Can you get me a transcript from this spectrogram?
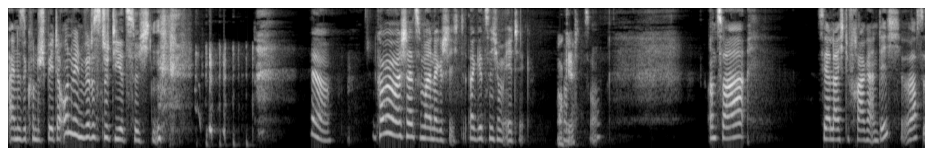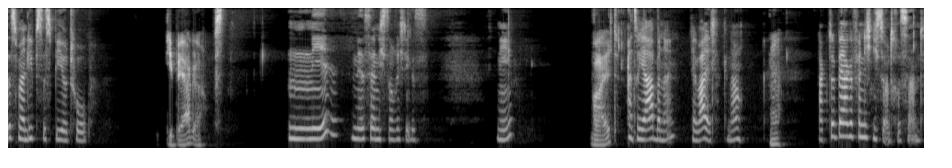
eine Sekunde später. Und wen würdest du dir züchten? ja. Kommen wir mal schnell zu meiner Geschichte. Da geht's nicht um Ethik. Okay. Und, so. und zwar, sehr leichte Frage an dich. Was ist mein liebstes Biotop? Die Berge. Nee, nee, ist ja nicht so ein richtiges. Nee. Wald. Also ja, aber nein. Der Wald, genau. Ja, Nackte Berge finde ich nicht so interessant.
